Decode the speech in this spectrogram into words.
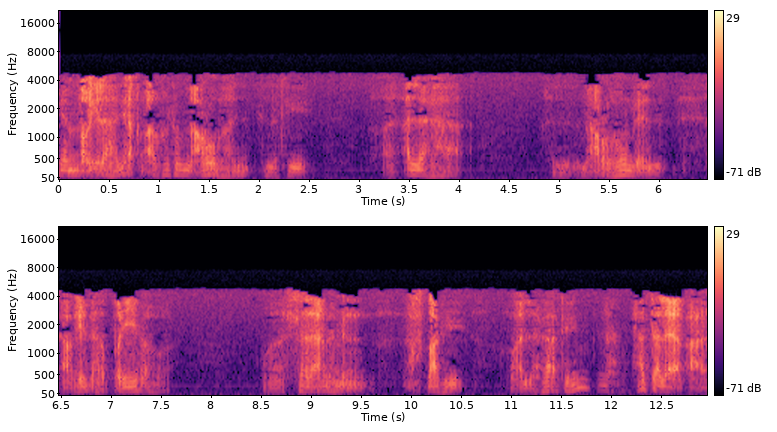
ينبغي له أن يقرأ الكتب المعروفة التي ألفها المعروفون بالعقيدة الطيبة والسلامة من الأخطاء في مؤلفاتهم نعم. حتى لا يقع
